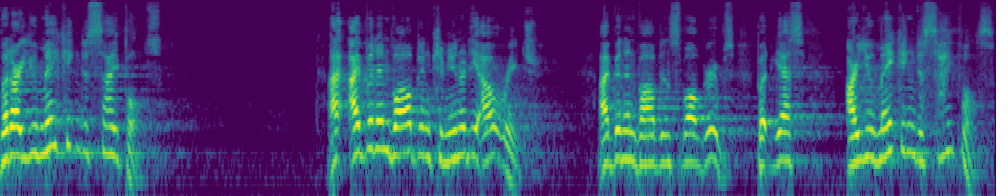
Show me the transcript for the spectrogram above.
But are you making disciples? I, I've been involved in community outreach. I've been involved in small groups. But yes, are you making disciples?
